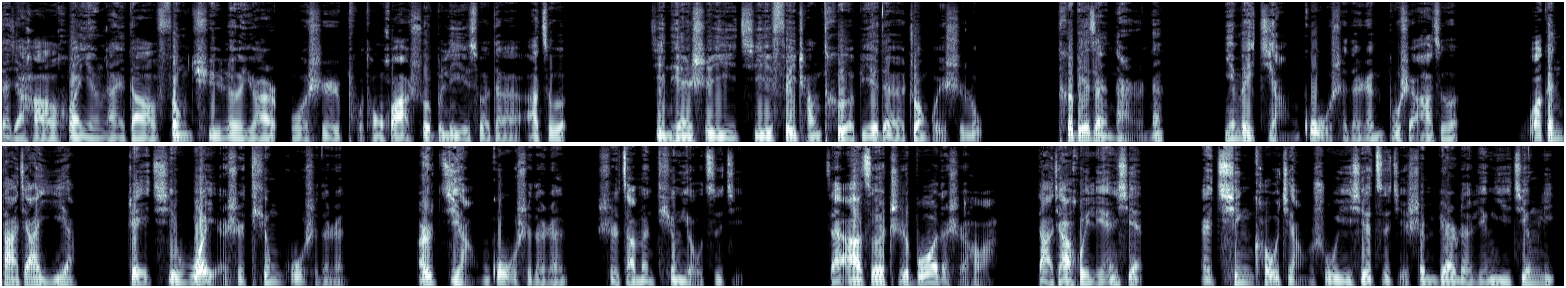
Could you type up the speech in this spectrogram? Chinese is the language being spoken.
大家好，欢迎来到风趣乐园我是普通话说不利索的阿泽。今天是一期非常特别的撞鬼实录，特别在哪儿呢？因为讲故事的人不是阿泽，我跟大家一样，这期我也是听故事的人，而讲故事的人是咱们听友自己。在阿泽直播的时候啊，大家会连线。哎，亲口讲述一些自己身边的灵异经历。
